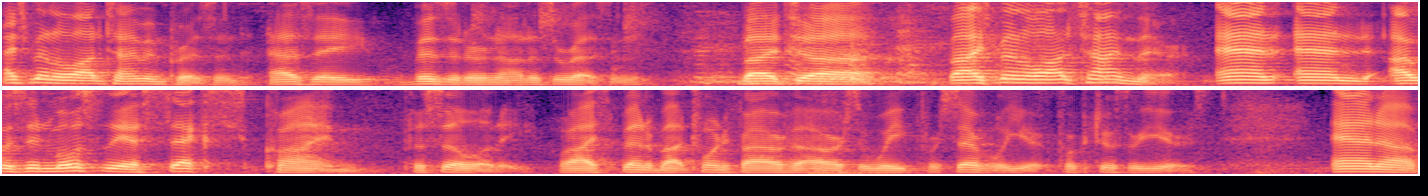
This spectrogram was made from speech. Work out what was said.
I spent a lot of time in prison as a visitor, not as a resident. But, uh, but I spent a lot of time there. And, and I was in mostly a sex crime facility where I spent about 25 hours a week for several years, for two or three years. And uh,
